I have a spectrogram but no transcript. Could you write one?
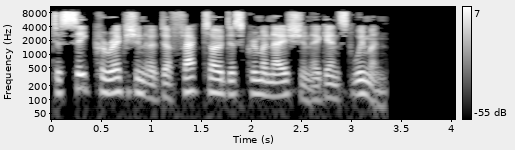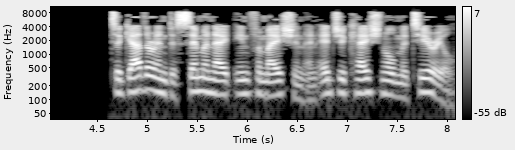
to seek correction of de facto discrimination against women, to gather and disseminate information and educational material,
